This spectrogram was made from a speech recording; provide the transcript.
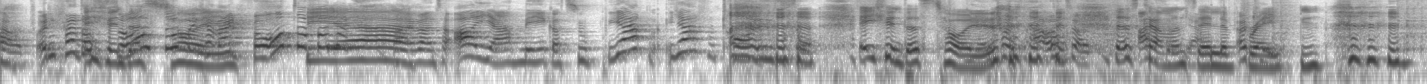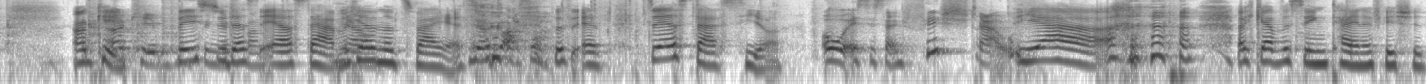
habe. Und ich fand das Ich so das super. Ich toll. habe ein Foto von Ja. Weil waren so, ah ja, mega super. Ja, ja, toll. So. Ich finde das toll. Toll. Das kann Also, man ja, celebraten. Okay, Okay, willst bin du das gespannt. erste haben? Ich Ja. habe nur zwei jetzt. Ja, also. Das erste. Zuerst das hier. Oh, es ist ein Fisch drauf. Ja, aber ich glaube, es sind keine Fische.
